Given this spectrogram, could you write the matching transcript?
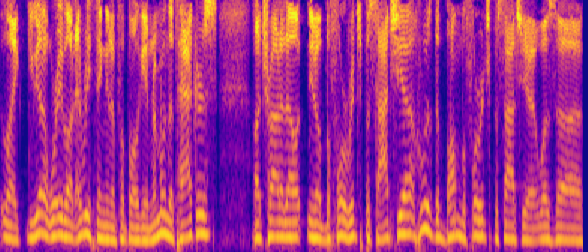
Like you got to worry about everything in a football game. Remember when the Packers uh, trotted out you know before Rich Bisaccia? Who was the bum before Rich Bisaccia? It was uh,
